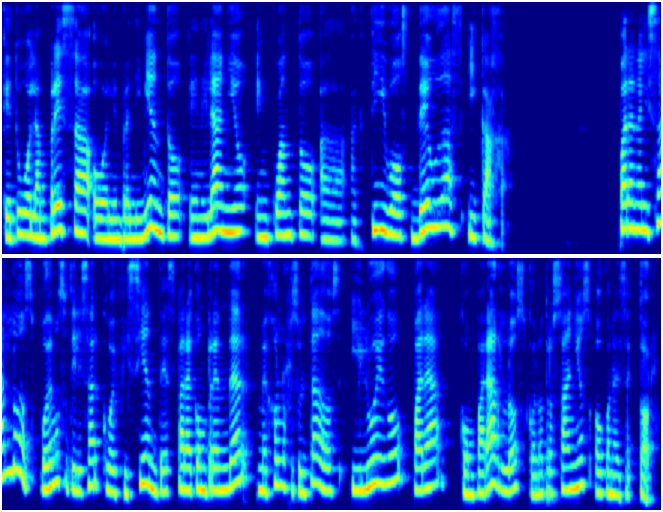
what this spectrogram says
que tuvo la empresa o el emprendimiento en el año en cuanto a activos, deudas y caja. Para analizarlos podemos utilizar coeficientes para comprender mejor los resultados y luego para compararlos con otros años o con el sector.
